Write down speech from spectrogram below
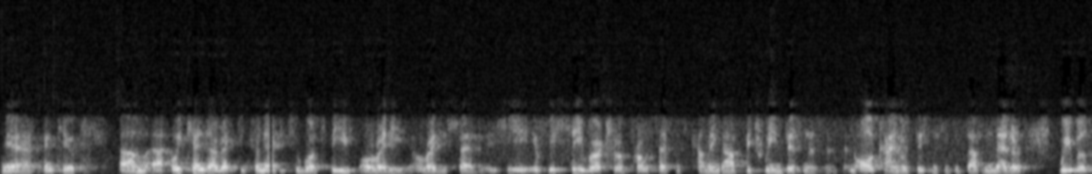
Yeah, thank you. Um, uh, we can directly connect to what Steve already already said. If we, if we see virtual processes coming up between businesses and all kinds of businesses, it doesn't matter. We will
